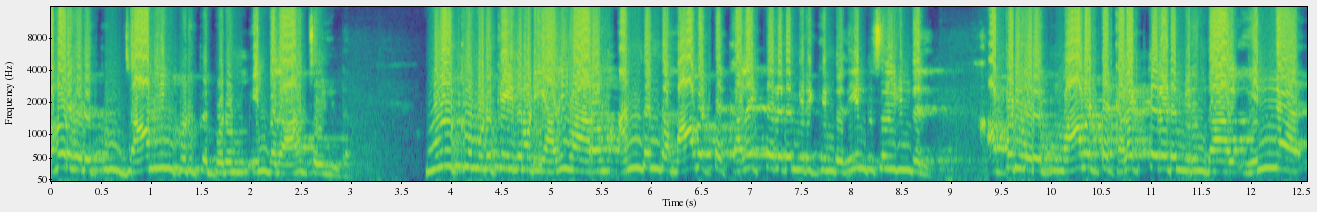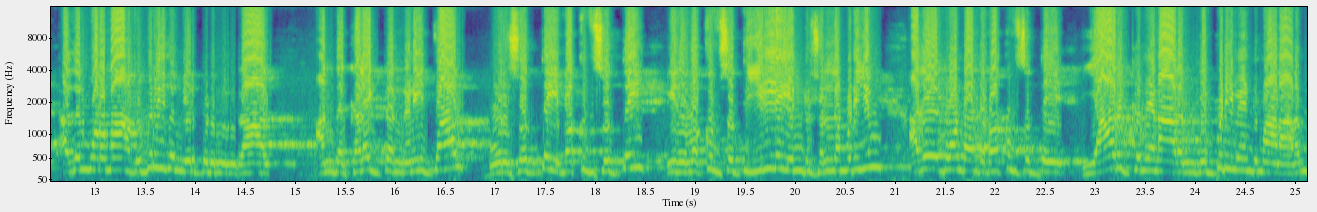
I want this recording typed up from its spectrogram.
அவர்களுக்கும் ஜாமீன் கொடுக்கப்படும் என்பதாக சொல்கின்றனர் முழுக்க முழுக்க இதனுடைய அதிகாரம் அந்தந்த மாவட்ட கலெக்டரிடம் இருக்கின்றது என்று சொல்கின்றது. அப்படி ஒரு மாவட்ட கலெக்டரிடம் இருந்தால் என்ன அதன் மூலமாக விபரீதம் ஏற்படும் என்றால் அந்த கலெக்டர் நினைத்தால் ஒரு சொத்தை வக்கும் சொத்தை இது வக்கும் சொத்து இல்லை என்று சொல்ல முடியும். அதே போன்ற அந்த வக்கும் சொத்தை யாருக்கு வேணாலும் எப்படி வேண்டுமானாலும்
